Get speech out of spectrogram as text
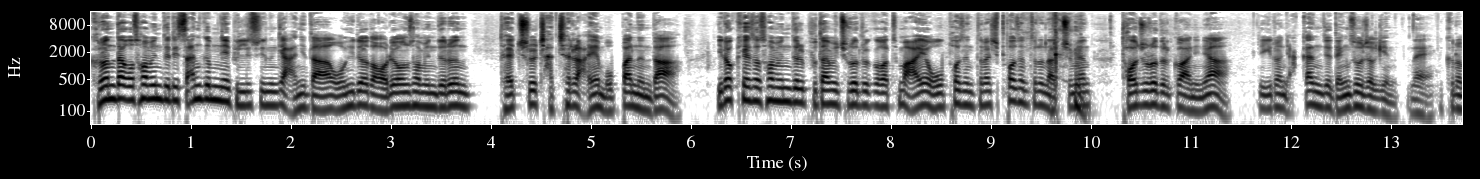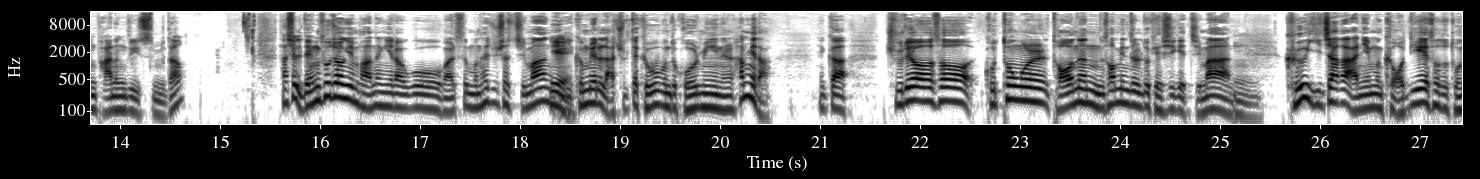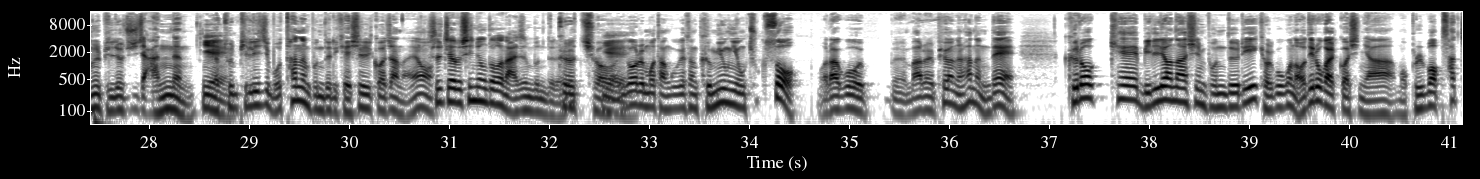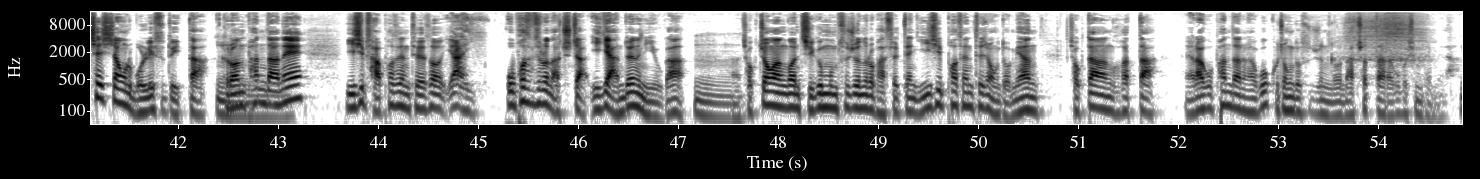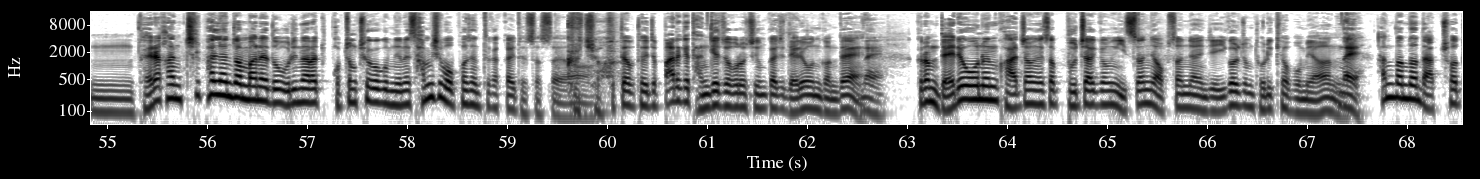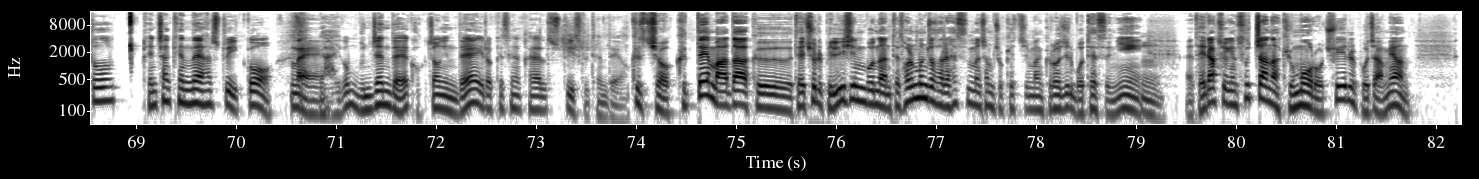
그런다고 서민들이 싼 금리에 빌릴 수 있는 게 아니다. 오히려 더 어려운 서민들은 대출 자체를 아예 못 받는다. 이렇게 해서 서민들 부담이 줄어들 것 같으면 아예 5%나 10%로 낮추면 더 줄어들 거 아니냐. 이런 약간 이제 냉소적인 네. 그런 반응도 있습니다. 사실 냉소적인 반응이라고 말씀은 해주셨지만 예. 이 금리를 낮출 때 그 부분도 고민을 합니다. 그러니까 줄여서 고통을 더는 서민들도 계시겠지만 음. 그 이자가 아니면 그 어디에서도 돈을 빌려주지 않는 예. 그러니까 빌리지 못하는 분들이 계실 거잖아요. 실제로 신용도가 낮은 분들은 그렇죠. 예. 이거를 뭐 당국에서는 금융이용 축소라고 말을 표현을 하는데 그렇게 밀려나신 분들이 결국은 어디로 갈 것이냐, 뭐 불법 사채 시장으로 몰릴 수도 있다. 그런 음. 판단에 24%에서 야 5%로 낮추자 이게 안 되는 이유가 음. 적정한 건 지금 수준으로 봤을 땐 20% 정도면 적당한 것 같다. 라고 판단을 하고 그 정도 수준으로 낮췄다라고 보시면 됩니다. 음, 대략 한 7, 8년 전만 해도 우리나라 법정 최고 금리는 35% 가까이 됐었어요. 그렇죠. 그때부터 이제 빠르게 단계적으로 지금까지 내려온 건데 네. 그럼 내려오는 과정에서 부작용이 있었냐 없었냐 이제 이걸 좀 돌이켜 보면 네. 한번 더 낮춰도 괜찮겠네 할 수도 있고 네. 야 이건 문제인데 걱정인데 이렇게 생각할 수도 있을 텐데요. 그렇죠. 그때마다 그 대출을 빌리신 분한테 설문조사를 했으면 참 좋겠지만 그러지를 못했으니 음. 대략적인 숫자나 규모로 추이를 보자면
